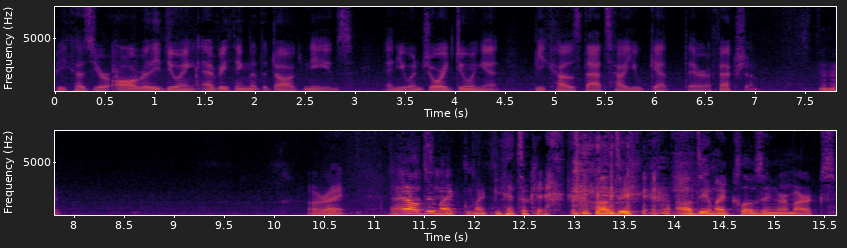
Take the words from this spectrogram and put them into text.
because you're already doing everything that the dog needs, and you enjoy doing it because that's how you get their affection. Mm-hmm. All right. Yeah, and I'll do my, my it's okay. I'll do I'll do my closing remarks.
